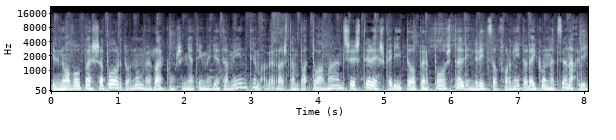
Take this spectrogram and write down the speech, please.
Il nuovo passaporto non verrà consegnato immediatamente, ma verrà stampato a Manchester e spedito per posta all'indirizzo fornito dai connazionali,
